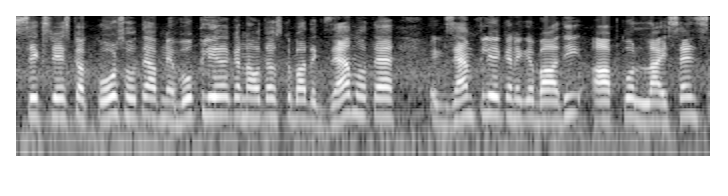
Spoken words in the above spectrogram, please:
सिक्स डेज़ का कोर्स होता है, आपने वो क्लियर करना होता है, उसके बाद एग्ज़ाम होता है। एग्ज़ाम क्लियर करने के बाद ही आपको लाइसेंस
